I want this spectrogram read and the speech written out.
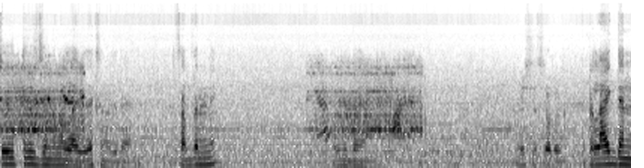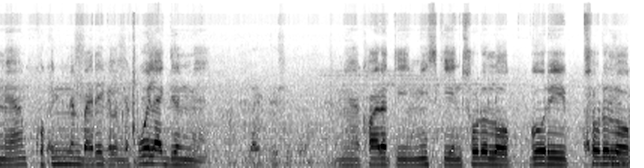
চৌত্রিশ জন আমার লাইভে দেখছেন ওই যে দেখেন। সাবধানে নেই? ওই যে দেখেন। একটা লাইক দেন মেয়া খকিন বাইরে গেলেন কই লাইক দিলেন মেয়া? খয়রাতি মিসকিন ছোট লোক গরিব ছোট লোক।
